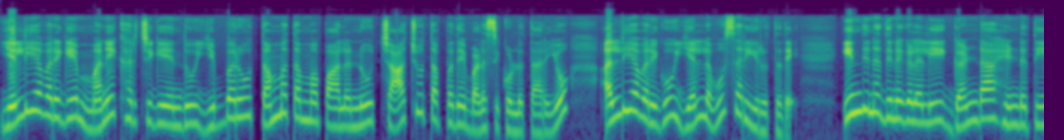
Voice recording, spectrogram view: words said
ಎಲ್ಲಿಯವರೆಗೆ ಮನೆ ಖರ್ಚಿಗೆ ಎಂದು ಇಬ್ಬರೂ ತಮ್ಮ ತಮ್ಮ ಪಾಲನ್ನು ಚಾಚೂ ತಪ್ಪದೆ ಬಳಸಿಕೊಳ್ಳುತ್ತಾರೆಯೋ, ಅಲ್ಲಿಯವರೆಗೂ ಎಲ್ಲವೂ ಸರಿಯಿರುತ್ತದೆ. ಇಂದಿನ ದಿನಗಳಲ್ಲಿ ಗಂಡ, ಹೆಂಡತಿ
